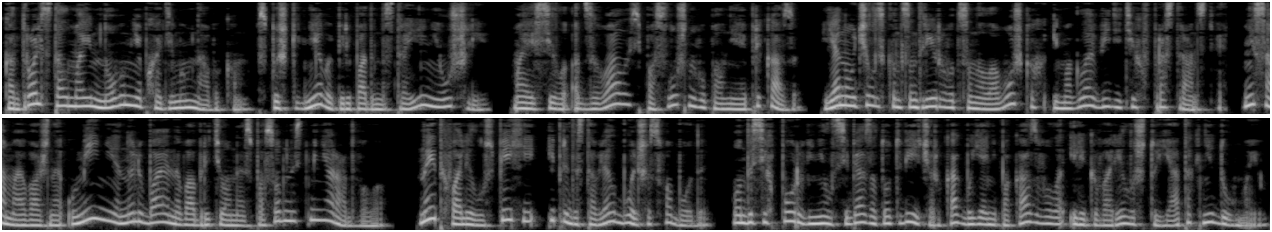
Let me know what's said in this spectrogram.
Контроль стал моим новым необходимым навыком. Вспышки гнева, перепады настроения ушли. Моя сила отзывалась, послушно выполняя приказы. Я научилась концентрироваться на ловушках и могла видеть их в пространстве. Не самое важное умение, но любая новообретенная способность меня радовала. Нейт хвалил успехи и предоставлял больше свободы. Он до сих пор винил себя за тот вечер, как бы я ни показывала или говорила, что я так не думаю.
